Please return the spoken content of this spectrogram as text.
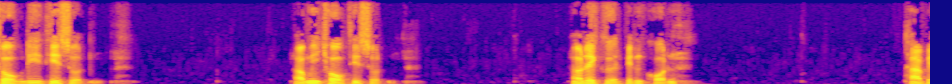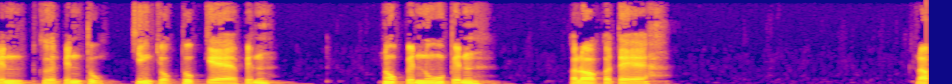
โชคดีที่สุด เรามีโชคที่สุด เราได้เกิดเป็นคน ถ้าเป็นเกิดเป็นตุกจิ้งจกตุกแกเป็นนกเป็นหนูเป็นกระรอกกระแต เรา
